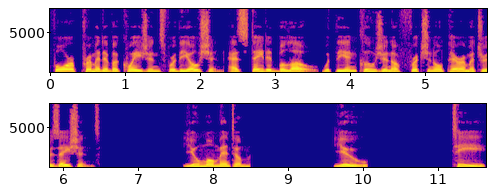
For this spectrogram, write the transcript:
Four primitive equations for the ocean as stated below with the inclusion of frictional parametrizations U momentum U T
